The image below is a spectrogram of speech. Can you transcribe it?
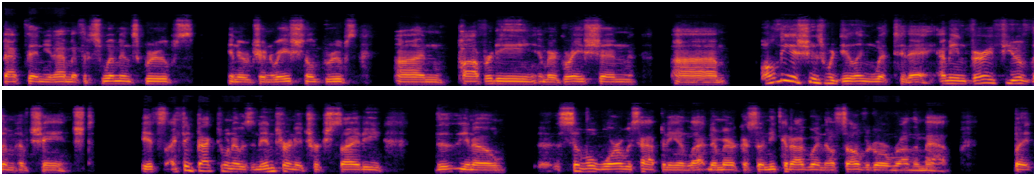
Back then, United Methodist women's groups, intergenerational groups on poverty, immigration, um, all the issues we're dealing with today. I mean, very few of them have changed. It's, I think back to when I was an intern at Church Society the you know civil war was happening in Latin America, so Nicaragua and El Salvador were on the map. But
